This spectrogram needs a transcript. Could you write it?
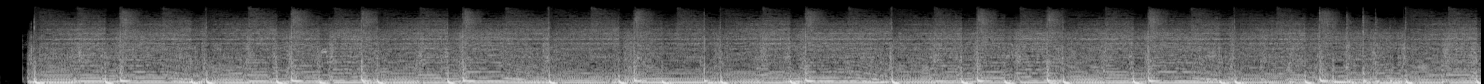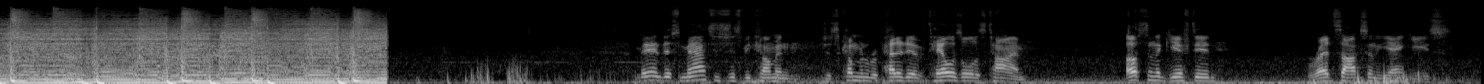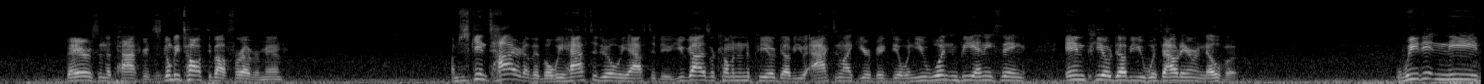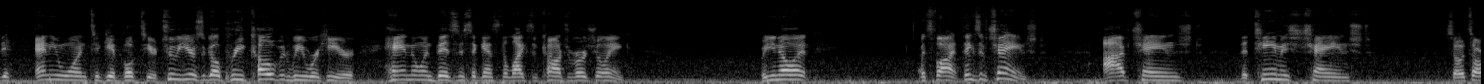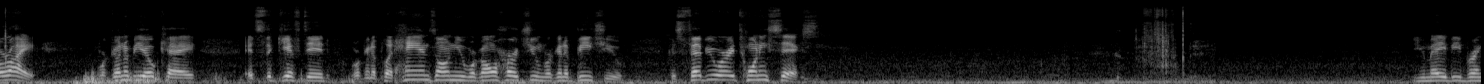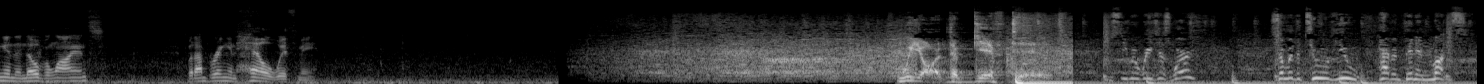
This match is just becoming, just coming repetitive, tale as old as time. Us and the Gifted, Red Sox and the Yankees, Bears and the Packers. It's going to be talked about forever, man. I'm just getting tired of it, but we have to do what we have to do. You guys are coming into POW acting like you're a big deal when you wouldn't be anything in POW without Aaron Nova. We didn't need anyone to get booked here. Two years ago, pre COVID, we were here handling business against the likes of Controversial Inc. But you know what? It's fine. Things have changed. I've changed. The team has changed. So it's all right. We're going to be okay. It's the gifted. We're going to put hands on you. We're going to hurt you and we're going to beat you. Because February 26th, you may be bringing the Nova Alliance, but I'm bringing hell with me. We are the gifted. You see where we just were? Some of the two of you haven't been in months.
